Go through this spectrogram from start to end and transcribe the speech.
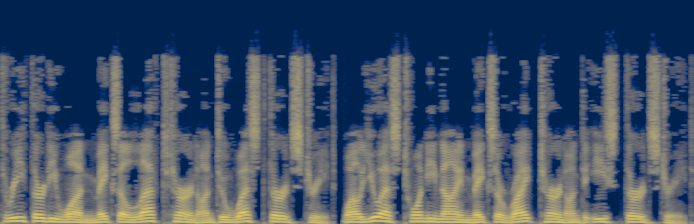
331 makes a left turn onto West 3rd Street, while US 29 makes a right turn onto East 3rd Street.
